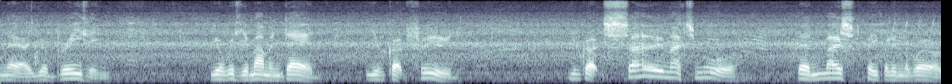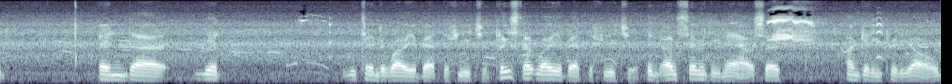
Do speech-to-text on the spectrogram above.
now, you're breathing, you're with your mum and dad, you've got food. You've got so much more than most people in the world. And uh, yet we tend to worry about the future. Please don't worry about the future. I'm 70 now, so I'm getting pretty old.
